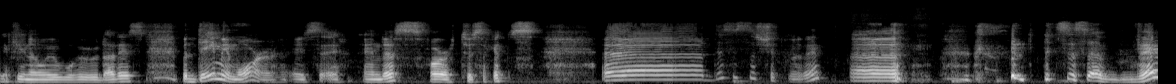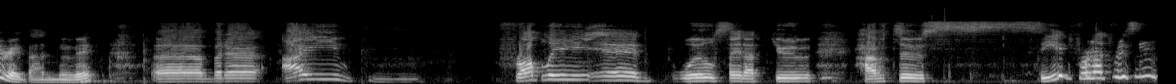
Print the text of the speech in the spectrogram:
if you know who, that is. But Demi Moore is uh, in this for two seconds. Uh, this is a shit movie. Uh, this is a very bad movie. Uh, but I probably will say that you have to see it for that reason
